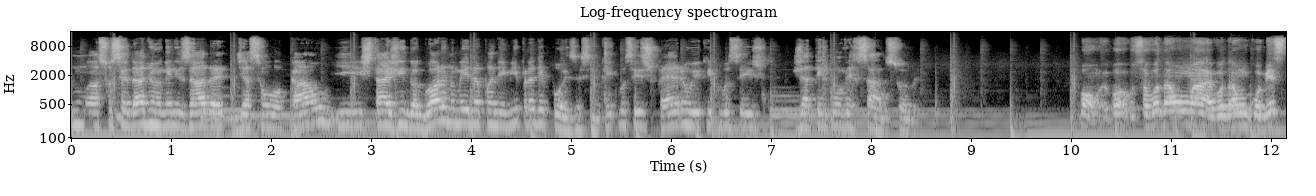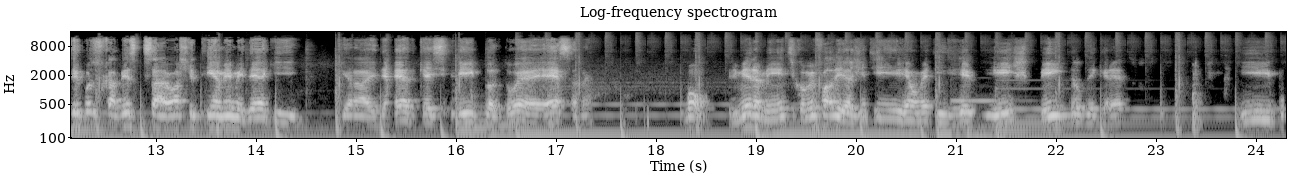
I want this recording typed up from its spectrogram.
uma sociedade organizada de ação local e está agindo agora no meio da pandemia para depois? Assim, o que, que vocês esperam e o que, que vocês já têm conversado sobre? Bom, eu, vou, só vou dar uma, vou dar um começo e depois os cabeças, eu acho que tem a mesma ideia que, que a ideia que a SPI plantou é essa, né? Bom, primeiramente, como eu falei, a gente realmente respeita o decreto. E pô,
